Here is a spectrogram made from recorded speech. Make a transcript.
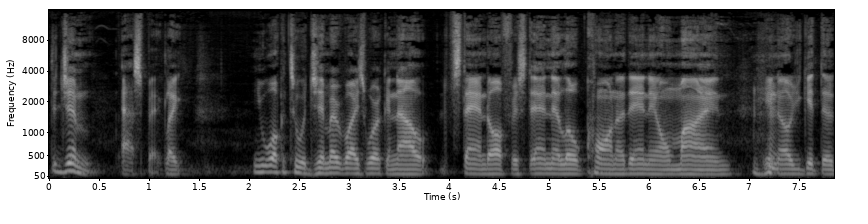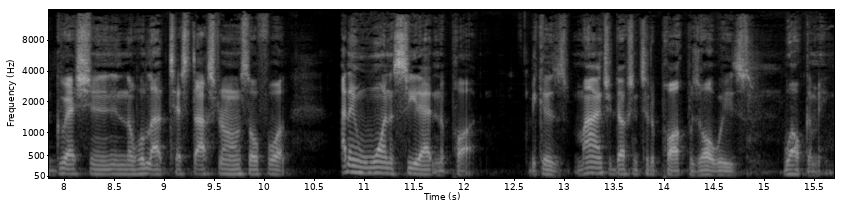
the gym aspect. Like you walk into a gym, everybody's working out, standoffish, they're in their little corner, they're in their own mind. You know, you get the aggression and a whole lot of testosterone and so forth. I didn't want to see that in the park because my introduction to the park was always welcoming.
